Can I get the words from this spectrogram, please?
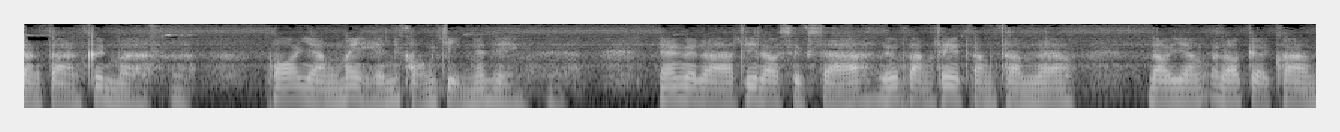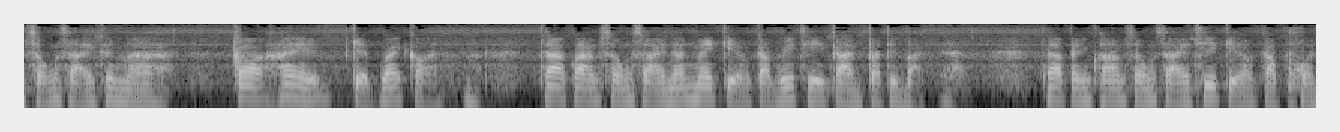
ต่างๆขึ้นมา เพราะยังไม่เห็นของจริงนั่นเองดังนั้นเวลาที่เราศึกษาหรือฟังเทศฟังธรรมแล้ว เรายังเราเกิดความสงสัยขึ้นมา ก็ให้เก็บไว้ก่อน ถ้าความสงสัยนั้นไม่เกี่ยวกับวิธีการปฏิบัติ ถ้าเป็นความสงสัยที่เกี่ยวกับผล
